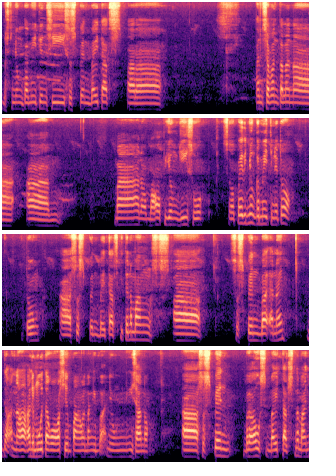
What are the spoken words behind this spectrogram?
gusto nyong gamitin si suspend by touch para pansamantala na um, ma ano ma-off yung GSO so pwede nyong gamitin ito. Itong ah, suspend by touch. Ito namang ah, suspend by ano yun? Nakakalimutan ko kasi yung pangalan ng iba yung isa no ah suspend browse by touch naman.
